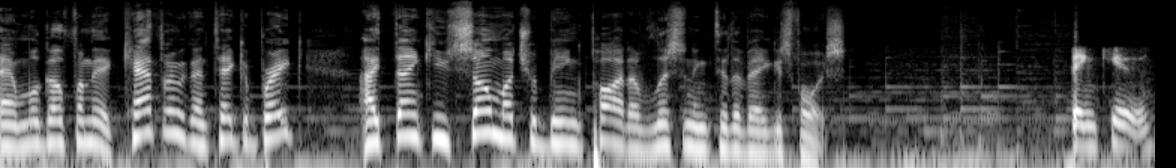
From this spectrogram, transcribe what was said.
and we'll go from there. Catherine, we're going to take a break. I thank you so much for being part of listening to the Vegas Voice. Thank you.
